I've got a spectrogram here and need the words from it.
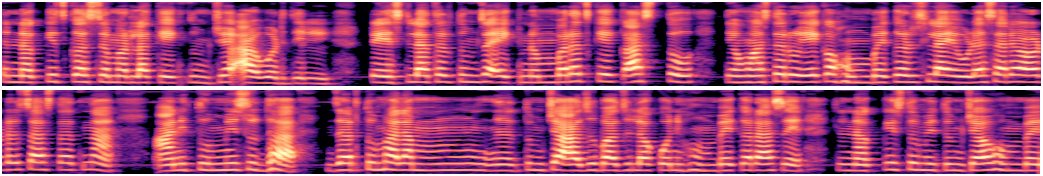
तर नक्कीच कस्टमरला केक तुमचे आवडतील. टेस्टला तर तुमचा एक नंबरच केक असतो तेव्हाच तर एका होमबेकर्सला एवढ्या साऱ्या ऑर्डर्स असतात ना. आणि तुम्हीसुद्धा जर तुम्हाला तुमच्या आजूबाजूला कोणी होमबेकर असेल तर नक्कीच तुम्ही तुमच्या होमबे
